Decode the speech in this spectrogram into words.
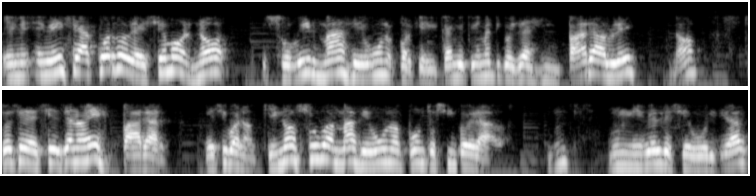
En, ese acuerdo decíamos no subir más de uno, porque el cambio climático ya es imparable, ¿no? Entonces decir, ya no es parar, decir, bueno, que no suba más de 1.5 grados, un nivel de seguridad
